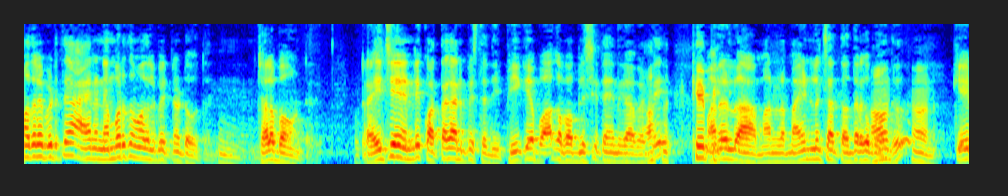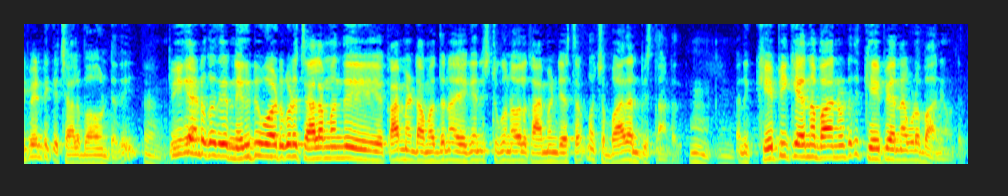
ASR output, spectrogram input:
మొదలు పెడితే ఆయన నెంబర్తో మొదలు పెట్టినట్టు అవుతుంది. చాలా బాగుంటుంది. ట్రై చేయండి. కొత్తగా అనిపిస్తుంది. పీకే బాగా పబ్లిసిటీ అయింది కాబట్టి KP. మన మైండ్ నుంచి అంత తొందరగా పోదు. కేపీ అంటే చాలా బాగుంటుంది. పీకే అంటే కొద్దిగా నెగిటివ్ వాడు కూడా చాలా మంది కామెంట్ ఆ మధ్యన ఎగెనిస్ట్ ఉన్న వాళ్ళు కామెంట్ చేస్తారు. కొంచెం బాధ అనిపిస్తూ ఉంటుంది. కానీ కేపీకే అన్న బాగానే ఉంటుంది. కేపీ అన్న కూడా బాగానే ఉంటుంది.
